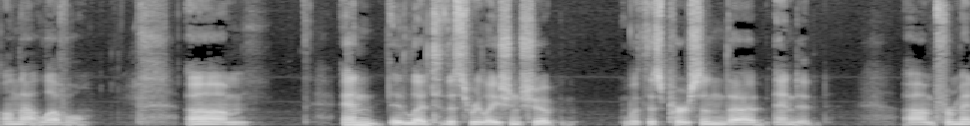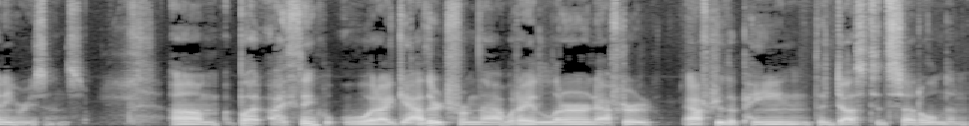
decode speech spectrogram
on that level. Um, and it led to this relationship with this person that ended um, for many reasons. Um, but I think what I gathered from that, what I had learned after after the pain, the dust had settled, and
